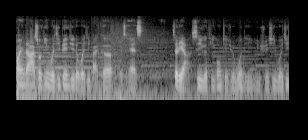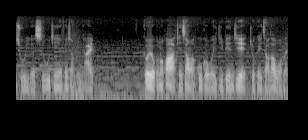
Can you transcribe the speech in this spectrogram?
欢迎大家收听危机边界的危机百科，我是 Hans。这里啊是一个提供解决问题与学习危机处理的实务经验分享平台。各位有空的话，请上网 Google 危机边界就可以找到我们。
